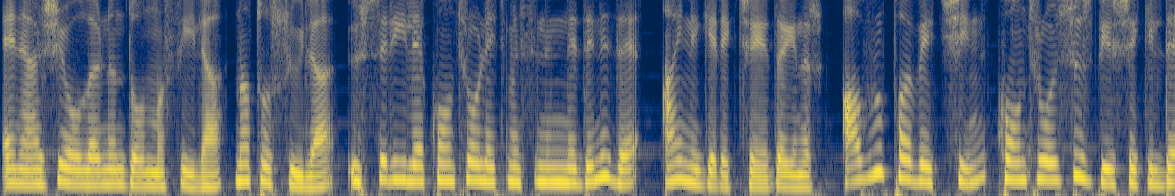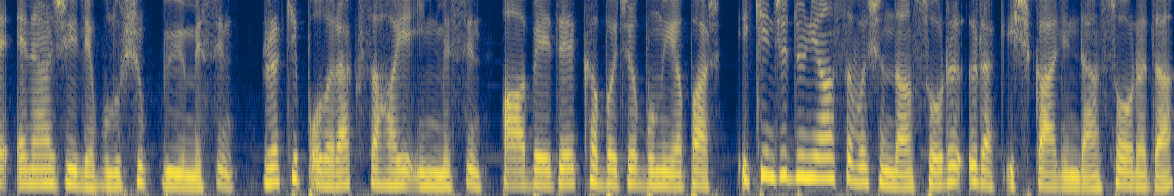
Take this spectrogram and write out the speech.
Enerji yollarının donmasıyla, NATO'suyla, üstleriyle kontrol etmesinin nedeni de aynı gerekçeye dayanır. Avrupa ve Çin kontrolsüz bir şekilde enerjiyle buluşup büyümesin rakip olarak sahaya inmesin. ABD kabaca bunu yapar. İkinci Dünya Savaşı'ndan sonra Irak işgalinden sonra da,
